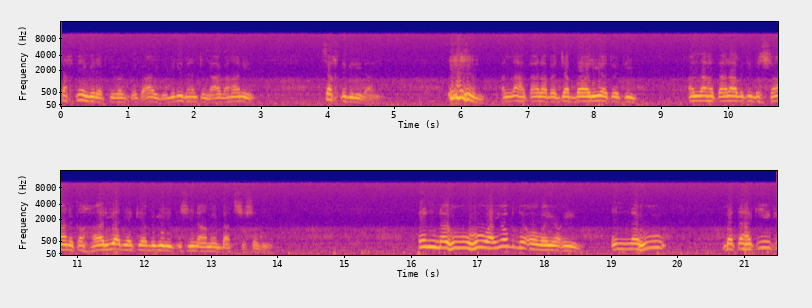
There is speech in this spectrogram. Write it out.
سختی گرفت کی وقت ایک آئی گرید ہمچن ناگہانی۔ سخت گرید آئی۔ اللہ تعالی بجباریت ہوتی۔ اللہ تعالی بتی بشان کا حاریت یہ کہ بگیرید اسی نام بخش شدید انہو ہوا یبدع و یعید انہو بتحقیق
